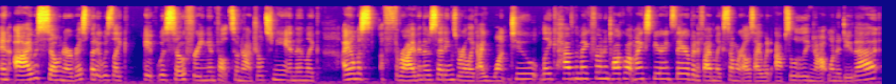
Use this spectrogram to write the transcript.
And I was so nervous, but it was like it was so freeing and felt so natural to me. And then like i almost thrive in those settings where like i want to like have the microphone and talk about my experience there. But if i'm like somewhere else i would absolutely not want to do that.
